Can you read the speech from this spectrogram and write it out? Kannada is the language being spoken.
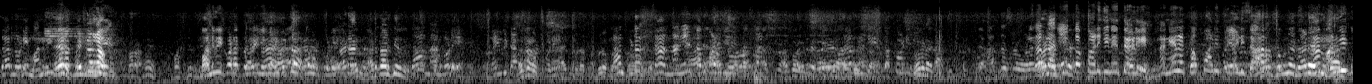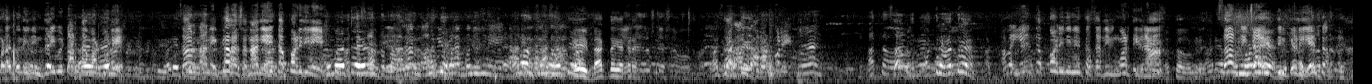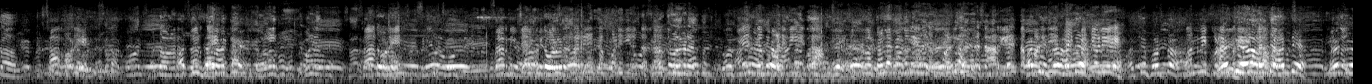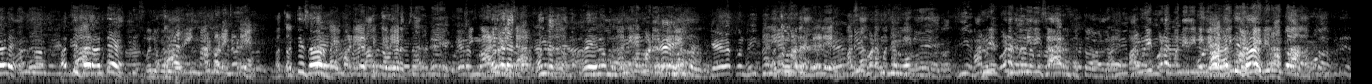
ಸರ್. ನೋಡಿ ಮನವಿ. ಮನವಿ ನೋಡಿ. ಸರ್ ನಾನು ಏನು ತಪ್ಪು ಮಾಡಿದ್ದೀನಿ? ತಪ್ಪು ಮಾಡಿದ್ದೀನಿ? ಅಂತ ಹೇಳಿ. ನಾನು ಏನೇ ತಪ್ಪು ಮಾಡಿದ್ದು ಹೇಳಿ ಸರ್. ನಾನು ಮನವಿ ಕೊಡಕ್ ನೀನು ದಯವಿಟ್ಟು ಅರ್ಥ ಮಾಡ್ಕೊಳ್ಳಿ. ಸರ್ ನಾನು ಎಕ್ಕಲ್ಲ ಸರ್ ನಾನು ಏನ್ ತಪ್ಪು ಮಾಡಿದ್ದೀನಿ? ಏಯ್ ಬ್ಯಾಗ್ ತೆಗಿ ಕಡೆ. ಅಲ್ಲ ಏನ್ ತಪ್ಪು ಮಾಡಿದೀನಿ ಅಂತ ಸರ್ ನೀವು ಮಾಡ್ತಿದ್ದೀರಾ? ಸರ್ ನಿಜ ಹೇಳ್ತೀನಿ ಕೇಳಿ ಏನ್ ಸರ್ ನೋಡಿ. ಸರ್ ನೋಡಿ. ಸರ್ ನಿಜ ಹೇಳ್ತೀನಿ ಸರ್ ಏನ್ ತಪ್ಪು ಮಾಡಿದೀನಿ ಅಂತ ಸರ್. ಏನ್ ತಪ್ಪು ಮಾಡಿದೀನಿ ಅಂತ.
